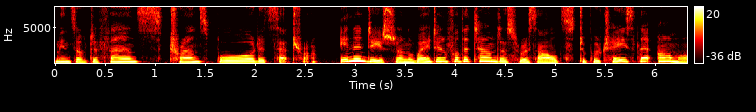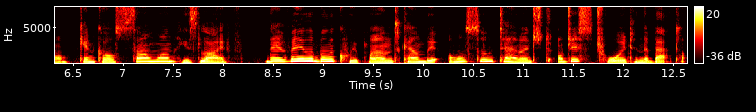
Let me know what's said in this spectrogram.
means of defense, transport, etc. In addition, waiting for the tender's results to purchase the armor can cost someone his life. The available equipment can be also damaged or destroyed in the battle.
